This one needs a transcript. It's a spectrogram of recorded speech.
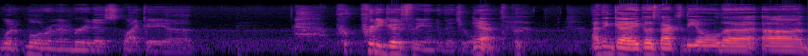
would will remember it as like a uh, pr- pretty good for the individual. Yeah. I think uh, it goes back to the old uh, uh,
